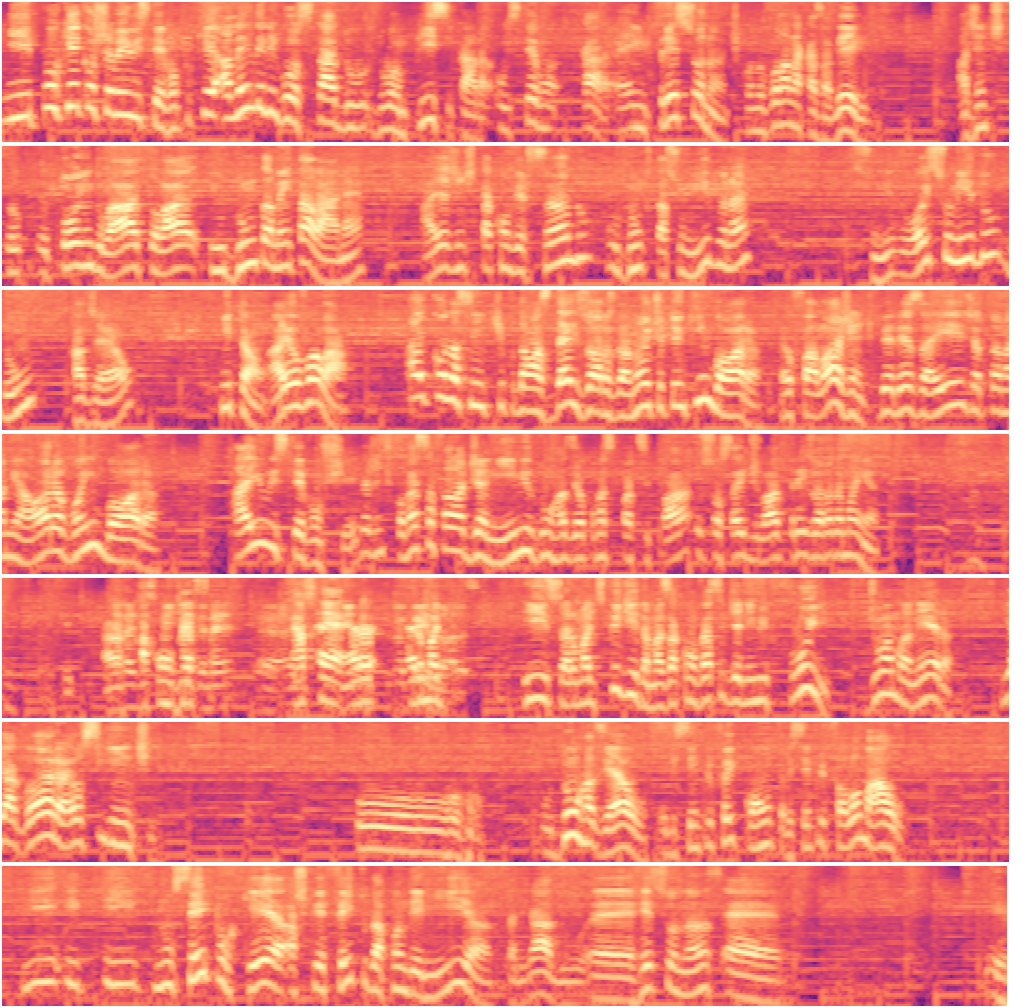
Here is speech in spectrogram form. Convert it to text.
E por que, que eu chamei o Estevão? Porque além dele gostar do, do One Piece, cara, o Estevão, cara, é impressionante. Quando eu vou lá na casa dele, a gente, eu, eu tô indo lá, eu tô lá, e o Doom também tá lá, né? Aí a gente tá conversando, o Doom que tá sumido, né? Sumido, oi sumido, Doom, Raziel. Então, aí eu vou lá. Aí quando assim, tipo, dá umas 10 horas da noite, eu tenho que ir embora. Eu falo, ó, gente, beleza aí, já tô na minha hora, vou embora. Aí o Estevão chega, a gente começa a falar de anime, o Doom Raziel começa a participar, eu só saio de lá às 3 horas da manhã. A, Era a despedida, conversa. né? É, É, despedida era- era uma- horas. Isso, era uma despedida, mas a conversa de anime flui de uma maneira. E agora é o seguinte: o, o Doom Raziel, ele sempre foi contra, ele sempre falou mal. E, e- e não sei porquê, acho que o efeito da pandemia, tá ligado? É, ressonância. É,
